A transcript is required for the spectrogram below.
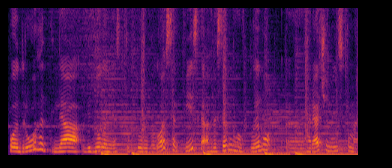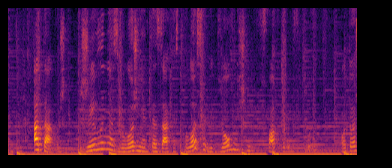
По-друге, для відновлення структури волосся після агресивного впливу е, гарячими інструментами, а також живлення, зволоження та захист волосся від зовнішніх факторів впливу. Отож,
